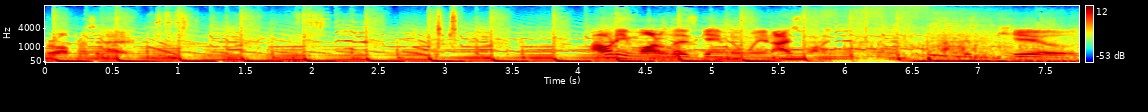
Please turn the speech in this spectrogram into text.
bro, A. I don't even want to play this game to win. I just want to get some kills.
